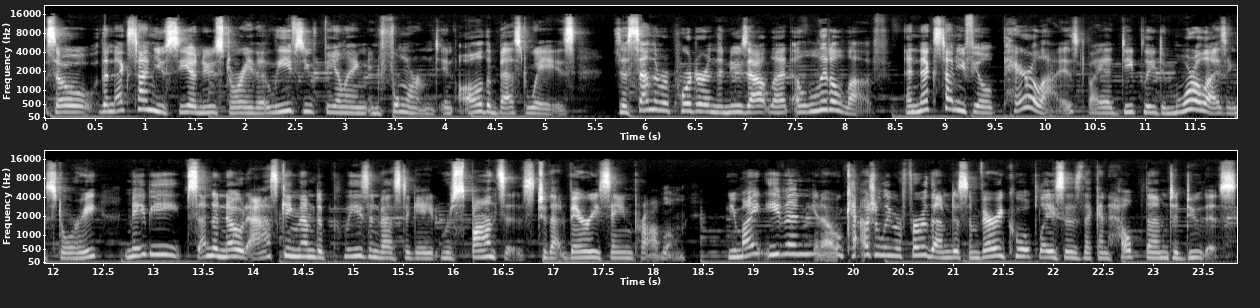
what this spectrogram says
So the next time you see a news story that leaves you feeling informed in all the best ways, to send the reporter and the news outlet a little love. And next time you feel paralyzed by a deeply demoralizing story, maybe send a note asking them to please investigate responses to that very same problem. You might even, you know, casually refer them to some very cool places that can help them to do this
